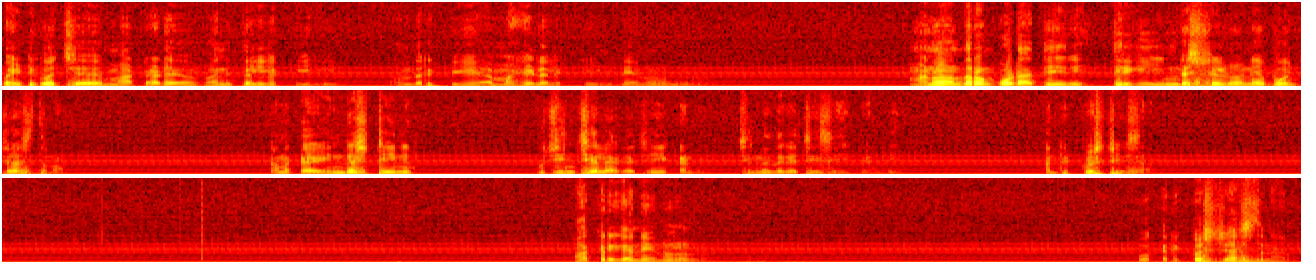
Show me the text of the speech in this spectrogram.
బయటకు వచ్చే మాట్లాడే వనితలకి అందరికీ ఆ మహిళలకి నేను మనం అందరం కూడా తిరిగి తిరిగి ఇండస్ట్రీలోనే భోంచేస్తున్నాం. కనుక ఇండస్ట్రీని కుచించేలాగా చేయకండి చిన్నదిగా చేసేయకండి అని రిక్వెస్ట్ చేశాను. ఆఖరిగా నేను ఒక రిక్వెస్ట్ చేస్తున్నాను.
